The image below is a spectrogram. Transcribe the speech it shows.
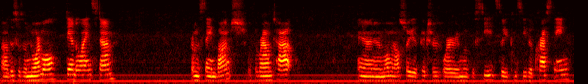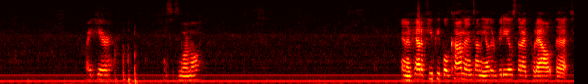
Uh, this is a normal dandelion stem from the same bunch with a round top. And in a moment I'll show you the pictures where I remove the seeds so you can see the cresting right here. This is normal. And I've had a few people comment on the other videos that I put out that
